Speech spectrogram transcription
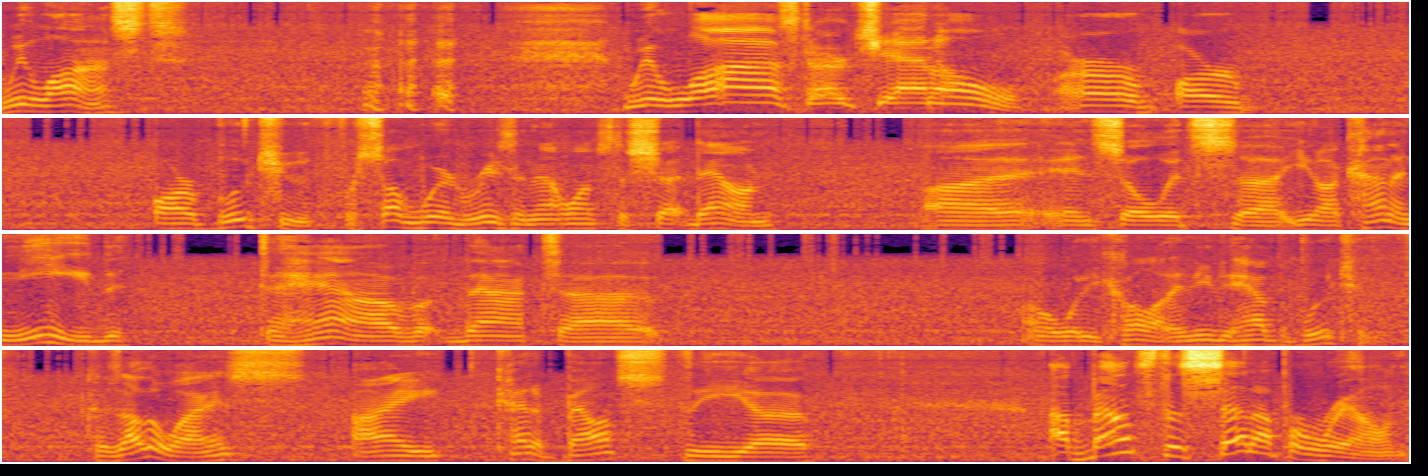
we lost. we lost our channel, our our our Bluetooth. For some weird reason, that wants to shut down, uh, and so it's uh, you know I kind of need to have that. Uh, oh, what do you call it? I need to have the Bluetooth because otherwise, I kind of bounce the. I bounce the setup around,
